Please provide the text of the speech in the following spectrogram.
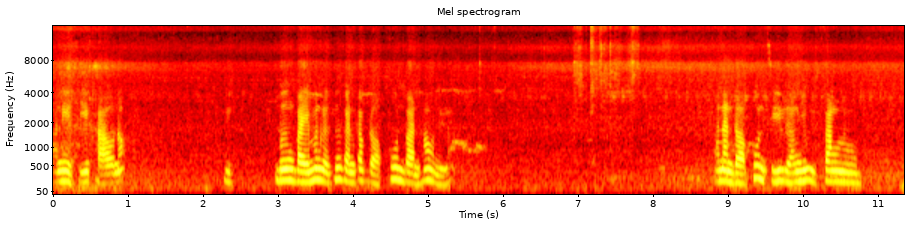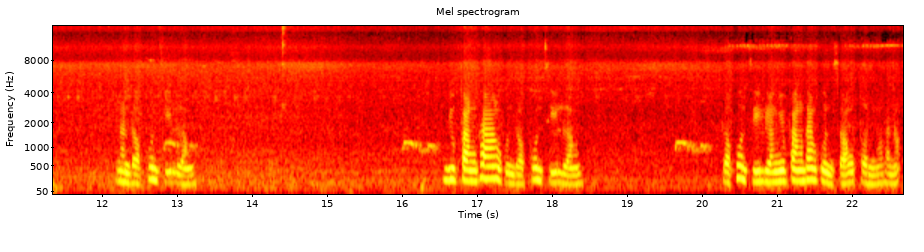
อันนี้สีขาวเนาะอีเบิ่งใบมันก็คือกันกับดอกคุณบานเฮานี่แหละ อันนั้นดอกพุ่นสีเหลืองอยู่อีกฝั่งหนึ่งนั่นดอกพุ่นสีเหลือง อยู่ฝั่งทางคุณดอกพุ่นสีเหลือง ดอกพุ่นสีเหลืองอยู่ฝั่งทางคุณสองต้นเนาะค่ะเนาะ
